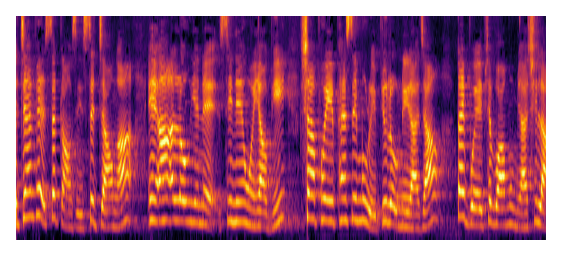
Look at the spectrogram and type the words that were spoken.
အကြမ်းဖက်စစ်ကောင်စီစစ်ကြောင်းကအင်အားအလုံးရင်းနဲ့စီးနှင်းဝင်ရောက်ပြီးရှာဖွေဖမ်းဆီးမှုတွေပြုလုပ်နေတာကြောင့်တိုက်ပွဲဖြစ်ပွားမှုများရှိလာ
